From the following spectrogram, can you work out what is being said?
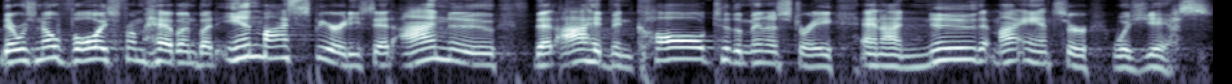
There was no voice from heaven. But in my spirit, he said, I knew that I had been called to the ministry, and I knew that my answer was yes.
